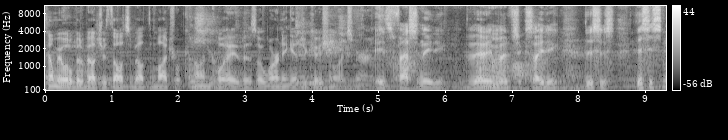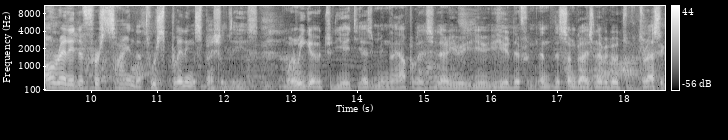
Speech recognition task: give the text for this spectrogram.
Tell me a little bit about your thoughts about the Mitral Conclave as a learning educational experience. It's fascinating very much exciting. This is this is already the first sign that we're splitting specialties. When we go to the ATS in Minneapolis, there you, you hear different, and the, some guys never go to the thoracic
